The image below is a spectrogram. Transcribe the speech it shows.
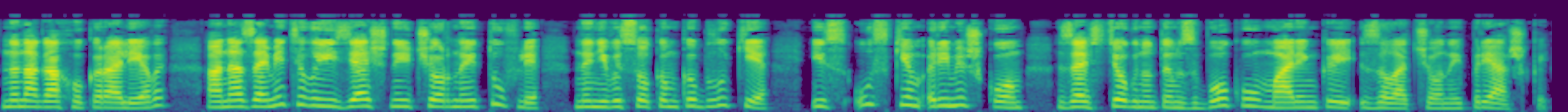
На ногах у королевы она заметила изящные черные туфли на невысоком каблуке и с узким ремешком, застегнутым сбоку маленькой золоченой пряжкой.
